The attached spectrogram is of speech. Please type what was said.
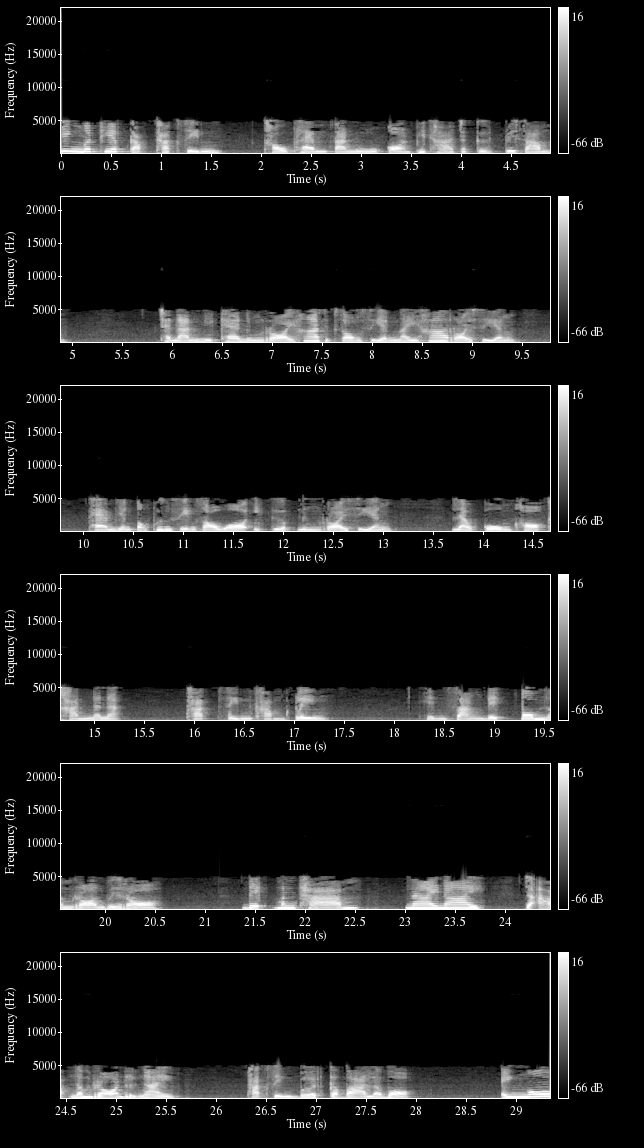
ยิ่งเมื่อเทียบกับทักษิณเขาแพลมตาหนูก่อนพิธาจะเกิดด้วยซ้ำฉะนั้นมีแค่ 152 เสียงใน 500 เสียง ถมยังต้องพึ่งเสียงสอวออีกเกือบ100เสียง แล้วโกงคอขันนั่นน่ะ ทักษิณขำกลิ้ง เห็นสั่งเด็กต้มน้ำร้อนไว้รอ เด็กมันถาม นายนายจะอาบน้ำร้อนหรือไง ทักษิณเบิร์ดกระบาลแล้วบอก ไอ้โง่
